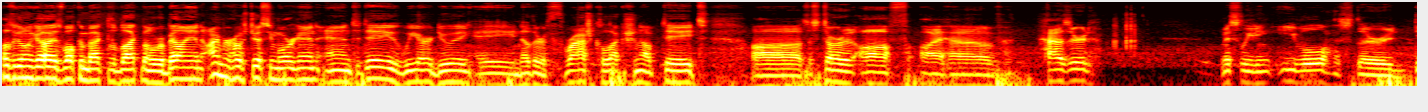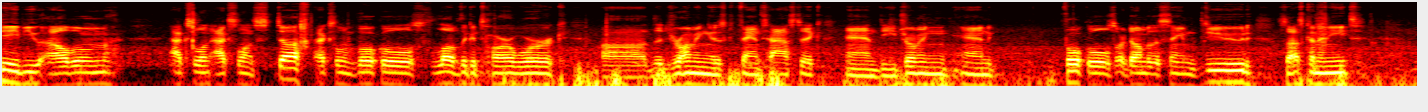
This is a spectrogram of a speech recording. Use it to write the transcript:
How's it going guys? Welcome back to the Black Metal Rebellion. I'm your host Jesse Morgan and today we are doing a, another Thrash Collection update. Uh, to start it off I have Hazzerd, Misleading Evil. This is their debut album. Excellent, excellent stuff. Excellent vocals. Love the guitar work. Uh, the drumming is fantastic and the drumming and vocals are done by the same dude so that's kind of neat.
